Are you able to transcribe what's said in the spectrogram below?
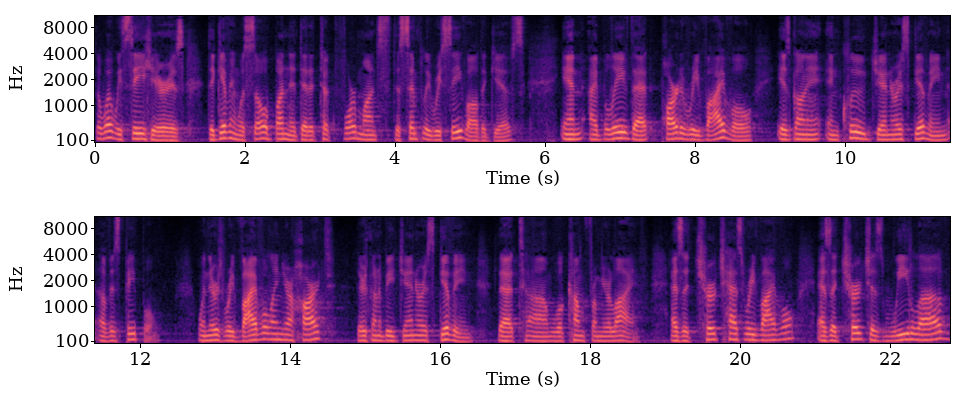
So, what we see here is the giving was so abundant that it took four months to simply receive all the gifts. And I believe that part of revival is going to include generous giving of his people. When there's revival in your heart, there's going to be generous giving that um, will come from your life. As a church has revival, as a church as we love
